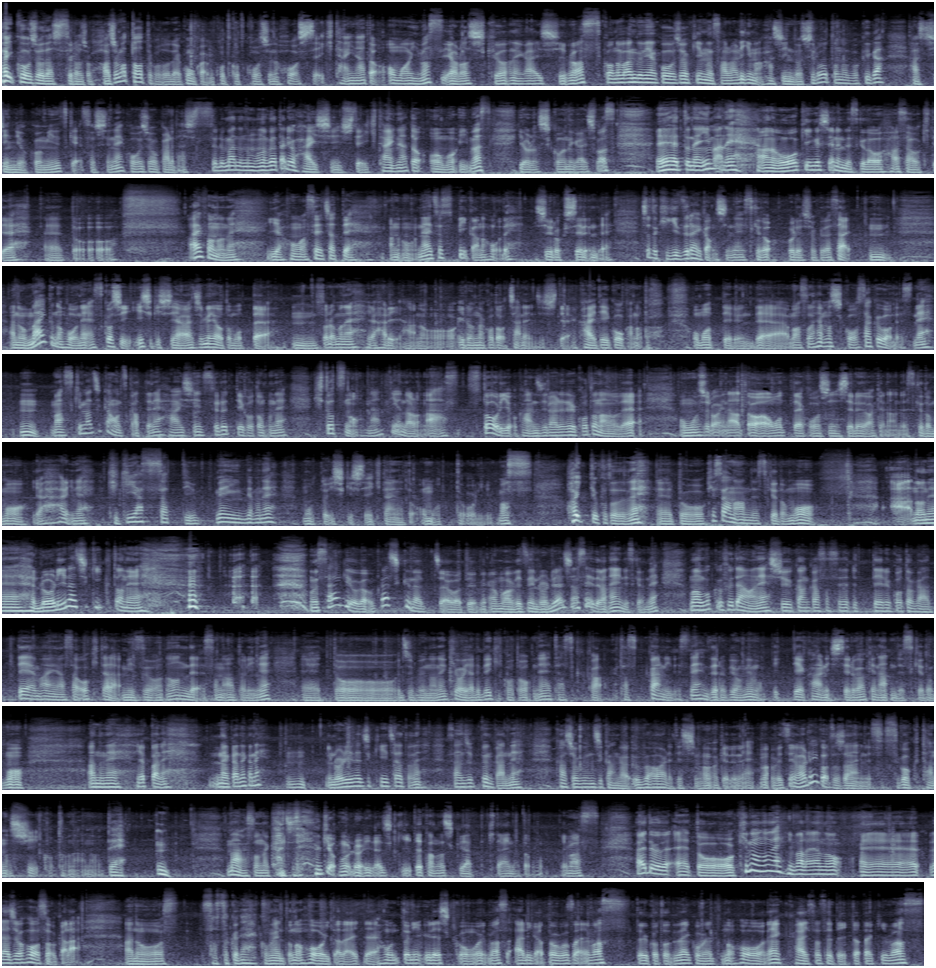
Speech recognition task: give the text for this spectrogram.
はい工場脱出ラジオ始まったってことで今回もコツコツ講習の方していきたいなと思います。よろしくお願いします。この番組は工場勤務サラリーマン発信度素人の僕が発信力を身につけそしてね工場から脱出するまでの物語を配信していきたいなと思います。よろしくお願いします。えー、っとね今ねあのウォーキングしてるんですけど朝起きて。えー、っと iPhone のねイヤホン忘れちゃってあのナイトスピーカーの方で収録してるんでちょっと聞きづらいかもしれないですけどご了承ください。うん。あのマイクの方ね少し意識し始めようと思って、うん、それもねやはりあのいろんなことをチャレンジして変えていこうかなと思ってるんで、まあ、その辺も試行錯誤ですね、うん。まあ、隙間時間を使ってね配信するっていうこともね一つの何て言うんだろうなストーリーを感じられることなので面白いなとは思って更新してるわけなんですけどもやはりね聞きやすさっていうメインでもねもっと意識していきたいなと思っております。はいということでねえ、ー、と今朝なんですけどもあのねロリラジ聞くとね もう作業がおかしくなっちゃうわというねまあ別にロリラジのせいではないんですけどね。まあ僕普段はね習慣化させてることがあって毎朝起きたら水を飲んでその後にねえー、っと自分のね今日やるべきことをねタスクかタスク管理ですね0秒メモって言って管理してるわけなんですけどもあのね、やっぱね、なかなかね、うん、ロリラジ聞いちゃうとね、30分間ね、可処分時間が奪われてしまうわけでね、まあ別に悪いことじゃないんです。すごく楽しいことなので、うん。まあそんな感じで 今日もロイラジ聞いて楽しくやっていきたいなと思ってます。はい、ということで、えっ、ー、と、昨日のね、ヒマラヤの、えー、ラジオ放送から、あのー、早速ねコメントの方をいただいて本当に嬉しく思いますありがとうございますということでねコメントの方をね返させていただきます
